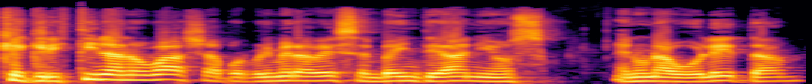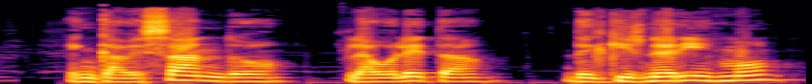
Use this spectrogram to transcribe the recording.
que Cristina no vaya por primera vez en 20 años en una boleta, encabezando la boleta del kirchnerismo,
